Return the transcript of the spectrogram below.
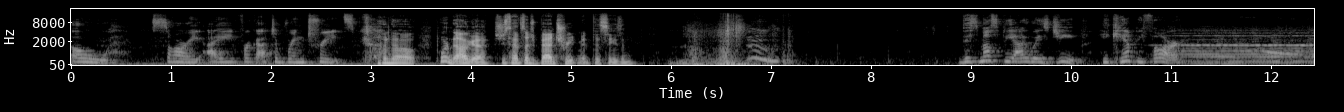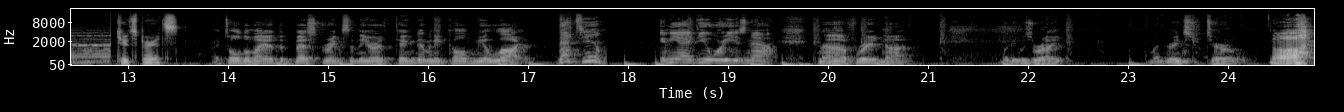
Oh, sorry, I forgot to bring treats. Oh no, poor Naga. She's had such bad treatment this season. This must be Aiwei's Jeep. He can't be far. Cute spirits. I told him I had the best drinks in the Earth Kingdom, and he called me a liar. That's him. Any idea where he is now? Nah, afraid not. But he was right. My drinks are terrible. Oh,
